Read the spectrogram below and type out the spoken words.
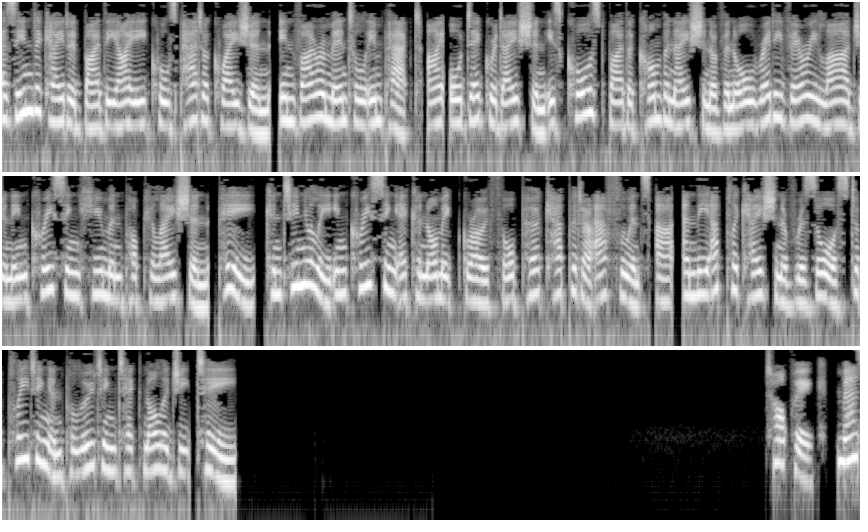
As indicated by the I equals PAT equation, environmental impact I or degradation is caused by the combination of an already very large and increasing human population P, continually increasing economic growth or per capita affluence R, and the application of resource depleting and polluting technology T. Topic: Mass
